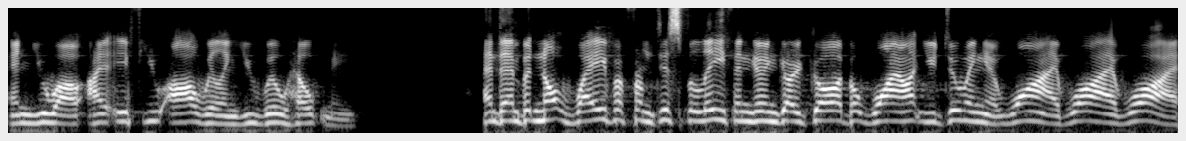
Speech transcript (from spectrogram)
And you are, I, if you are willing, you will help me. And then, but not waver from disbelief and go, God, but why aren't you doing it? Why, why, why?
